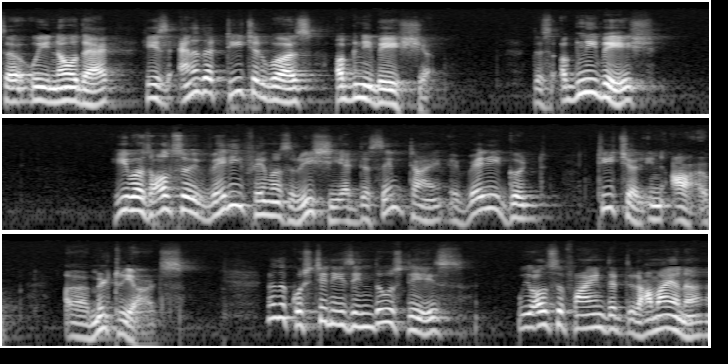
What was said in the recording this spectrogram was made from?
So we know that his another teacher was Agnibesha. This Agnibesh, he was also a very famous rishi at the same time, a very good teacher in art, uh, military arts. Now the question is, in those days, we also find that Ramayana,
